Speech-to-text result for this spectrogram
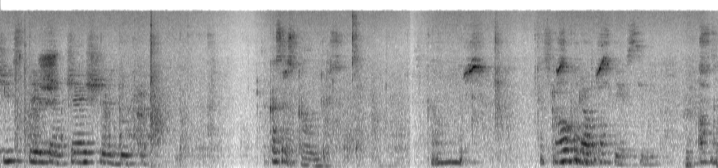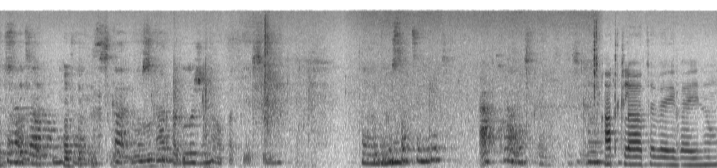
чистые, тончайшие духи. Kas ir skaudrs? Skaudrs. Kas ir Augļā skaudrs? patiesība. Nu, tāda skar- nu, Skarba gluži nav patiesība. Tāda, Kas? Apklāts. Atklāta vai, vai nu.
